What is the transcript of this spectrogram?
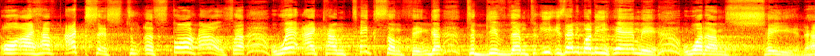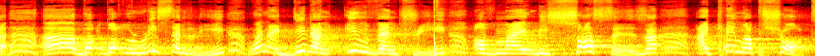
or I have access to a storehouse where I can take something to give them to eat. Is anybody hear me what I'm saying? Uh, but, but recently, when I did an inventory of my resources, I came up short.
